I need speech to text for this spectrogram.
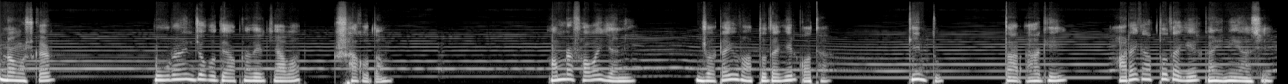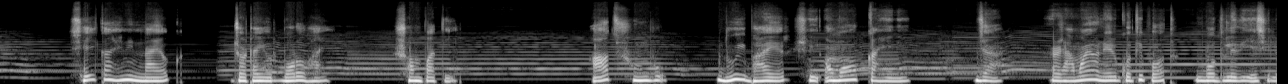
নমস্কার। পৌরাণিক জগতে আপনাদেরকে আবার স্বাগতম। আমরা সবাই জানি জটায়ুর আত্মত্যাগের কথা, কিন্তু তার আগে আরেক আত্মত্যাগের কাহিনী আছে। সেই কাহিনীর নায়ক জটায়ুর বড় ভাই সম্পাতি। আজ শুনব দুই ভাইয়ের সেই অমোঘ কাহিনী, যা রামায়ণের গতিপথ বদলে দিয়েছিল।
